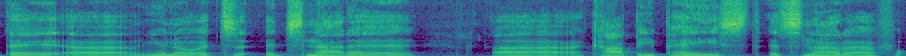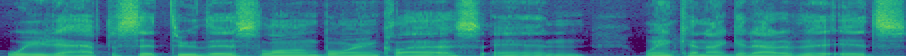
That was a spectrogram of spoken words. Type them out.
They, uh, you know, it's it's not a uh, copy paste. It's not a we have to sit through this long, boring class and when can I get out of it? It's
